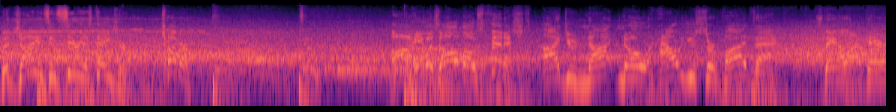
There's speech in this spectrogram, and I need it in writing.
The Giant's in serious danger. Cover. Ah, he was almost finished. I do not know how you survive that. Staying alive there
